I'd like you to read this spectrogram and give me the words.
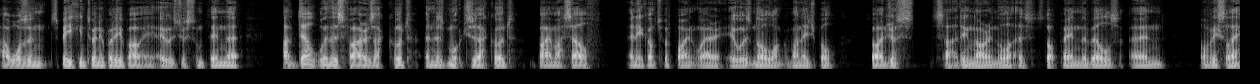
I wasn't speaking to anybody about it. It was just something that I dealt with as far as I could and as much as I could by myself. And it got to a point where it was no longer manageable. So I just started ignoring the letters, stopped paying the bills, and obviously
